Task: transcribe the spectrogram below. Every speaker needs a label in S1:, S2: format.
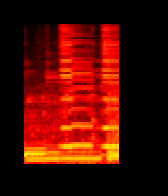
S1: Música hum.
